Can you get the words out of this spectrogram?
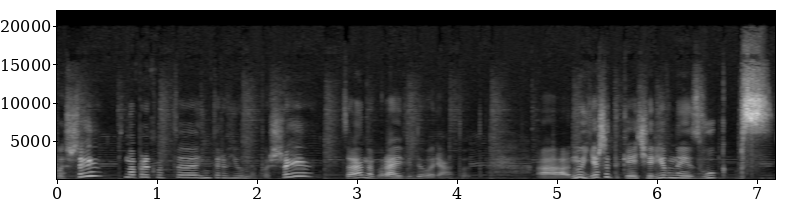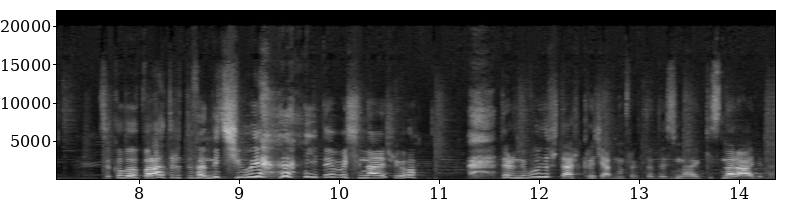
пиши, наприклад, е, інтерв'ю, не пиши, це набирай відеоряд. От. А, ну, є ще такий чарівний звук пс. Це коли оператор тебе не чує, і ти починаєш його. Ти ж не будеш теж кричати, наприклад, десь на якійсь нараді там,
